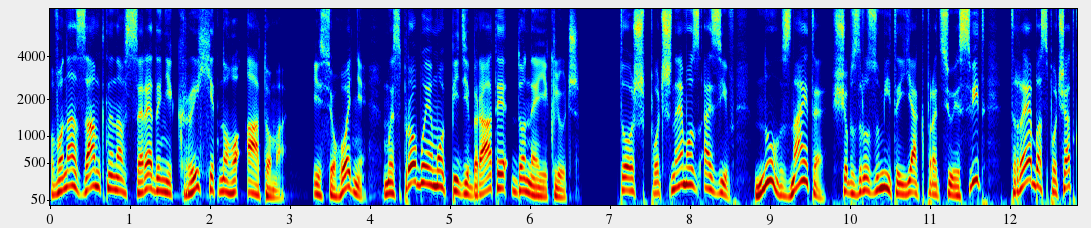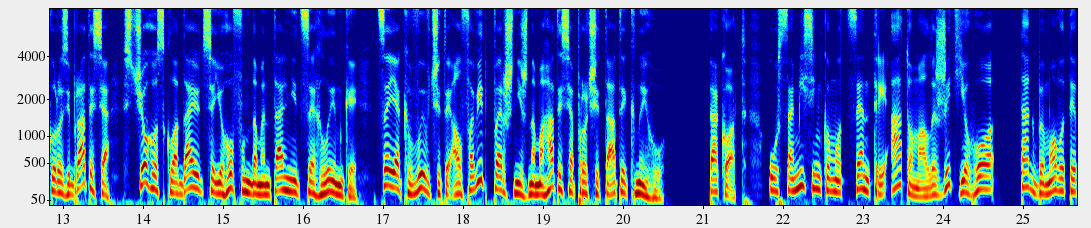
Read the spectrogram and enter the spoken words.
Вона замкнена всередині крихітного атома. І сьогодні ми спробуємо підібрати до неї ключ. Тож почнемо з азів. Ну, знаєте, щоб зрозуміти, як працює світ, треба спочатку розібратися, з чого складаються його фундаментальні цеглинки. Це як вивчити алфавіт, перш ніж намагатися прочитати книгу. Так от, у самісінькому центрі атома лежить його, так би мовити,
